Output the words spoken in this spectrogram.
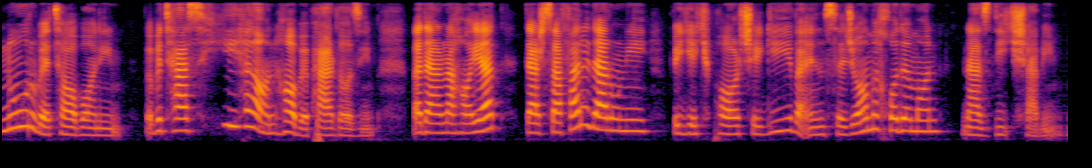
نور بتابانیم و به تصحیح آنها بپردازیم و در نهایت در سفر درونی به یک پارچگی و انسجام خودمان نزدیک شویم.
